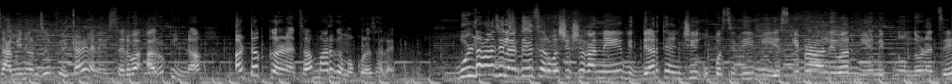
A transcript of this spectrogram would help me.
जामीन अर्ज फेटाळल्याने सर्व आरोपींना अटक करण्याचा मार्ग मोकळा झालाय. बुलढाणा जिल्ह्यातील सर्व शिक्षकांनी विद्यार्थ्यांची उपस्थिती व्हीएसके प्रणालीवर नियमित नोंदवण्याचे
